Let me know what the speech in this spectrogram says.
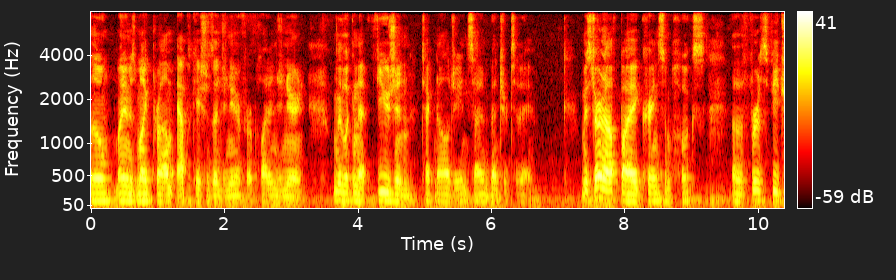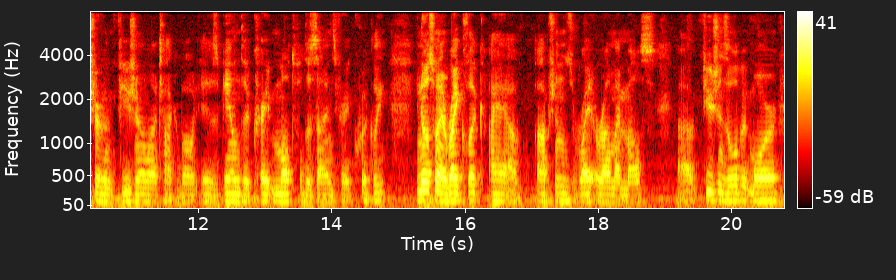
Hello, my name is Mike Prom, Applications Engineer for Applied Engineering. We'll be looking at Fusion technology inside Inventor today. We start off by creating some hooks. Uh, the first feature of Fusion I want to talk about is being able to create multiple designs very quickly. You notice when I right click I have options right around my mouse. Uh, Fusion's a little bit more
